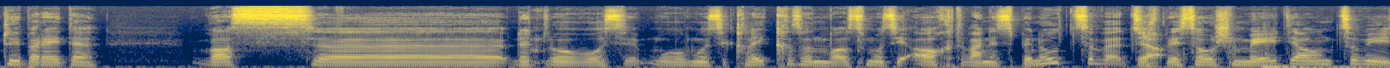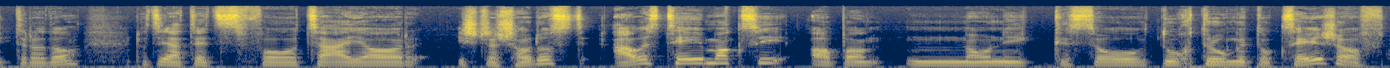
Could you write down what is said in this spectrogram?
darüber reden, was äh, nicht nur wo, sie, wo muss ich klicken, sondern was muss ich achten, wenn ich es benutze, zum Ja. Beispiel Social Media und so weiter, oder? Das hat jetzt vor zehn Jahren ist das schon das, auch ein Thema gewesen, aber noch nicht so durchdrungen durch die Gesellschaft.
